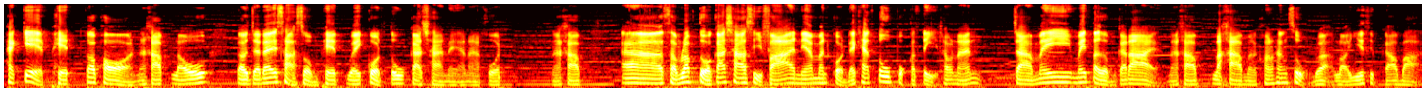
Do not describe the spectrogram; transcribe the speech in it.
แพ็กเกจเพชรก็พอนะครับแล้วเราจะได้สะสมเพชรไว้กดตู้กาชาในอนาคตนะครับสำหรับตั๋วกาชาสีฟ้าอันเนี้ยมันกดได้แค่ตู้ปกติเท่านั้น จะไม่ไม่เติมก็ได้นะครับ ราคามันค่อนข้างสูงด้วย 129 บาท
